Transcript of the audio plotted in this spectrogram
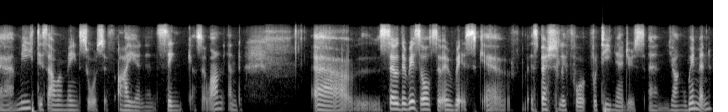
Uh, meat is our main source of iron and zinc and so on. And so there is also a risk, uh, especially for, for teenagers and young women.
